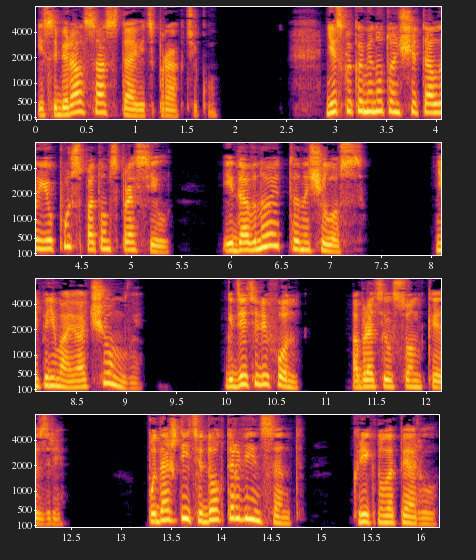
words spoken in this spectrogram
и собирался оставить практику. Несколько минут он считал ее пульс, потом спросил, «И давно это началось?» «Не понимаю, о чем вы?» «Где телефон?» — обратился он к Эзре. «Подождите, доктор Винсент!» — крикнула Перл.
